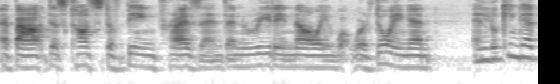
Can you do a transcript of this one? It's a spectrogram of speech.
about this concept of being present and really knowing what we're doing and and looking at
